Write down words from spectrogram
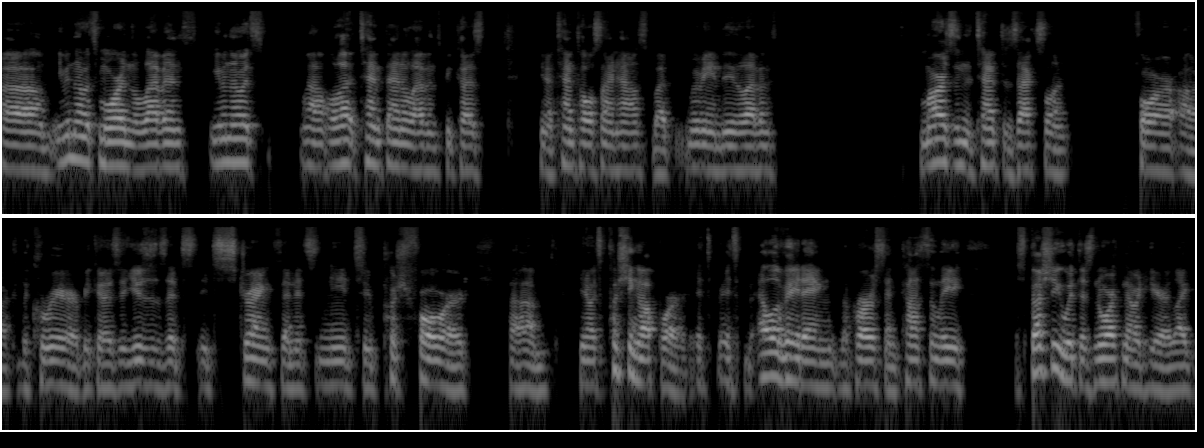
um, even though it's more in the 11th, even though it's, well, 10th and 11th because, you know, 10th whole sign house, but moving into the 11th. Mars in the 10th is excellent for uh, the career because it uses its its strength and its need to push forward. Um, you know, it's pushing upward. It's it's elevating the person constantly, especially with this north node here. Like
